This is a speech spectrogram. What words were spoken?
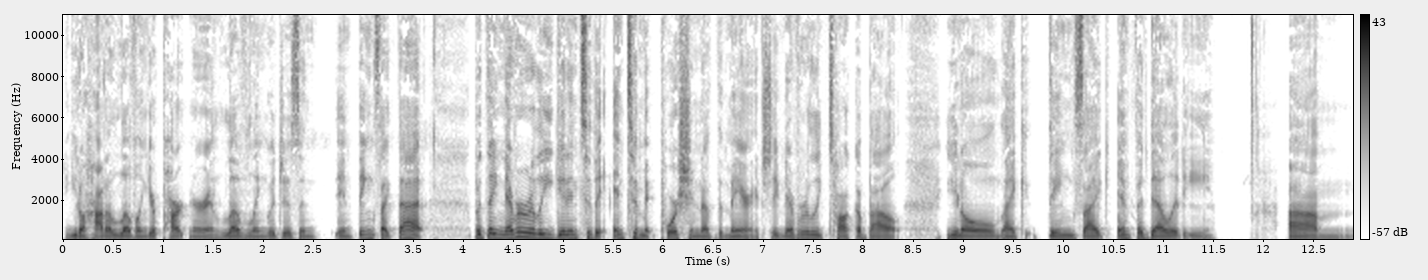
you know, how to love on your partner and love languages and, and things like that. But they never really get into the intimate portion of the marriage. They never really talk about, you know, like things like infidelity, um,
